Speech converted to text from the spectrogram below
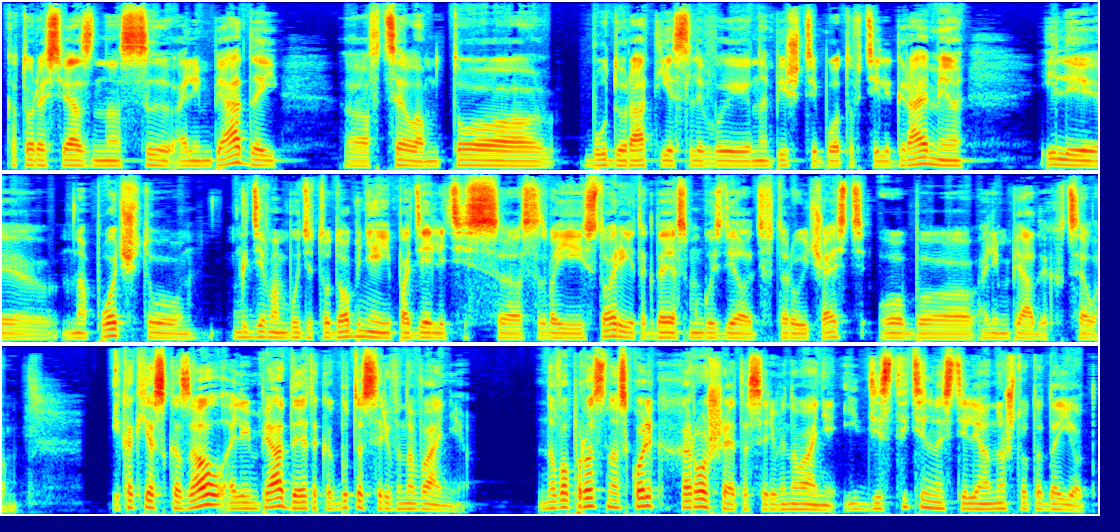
которая связана с Олимпиадой э, в целом, то буду рад, если вы напишите боту в Телеграме или на почту, где вам будет удобнее, и поделитесь со своей историей, тогда я смогу сделать вторую часть об э, Олимпиадах в целом. И как я сказал, Олимпиады это как будто соревнование. Но вопрос, насколько хорошее это соревнование и в действительности ли оно что-то дает.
